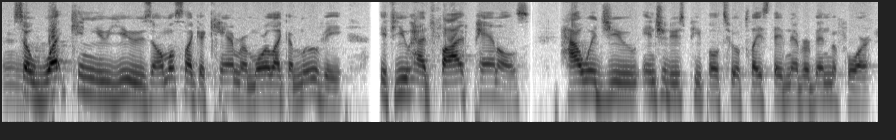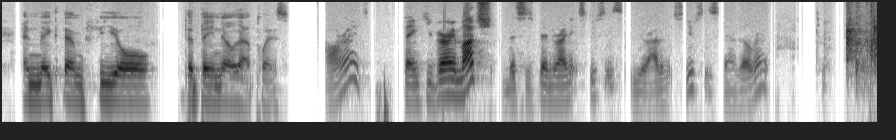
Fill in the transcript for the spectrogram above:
Mm. So what can you use, almost like a camera, more like a movie? If you had five panels, how would you introduce people to a place they've never been before and make them feel that they know that place? All right. Thank you very much. This has been Writing Excuses. You're out of excuses. Now go right.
